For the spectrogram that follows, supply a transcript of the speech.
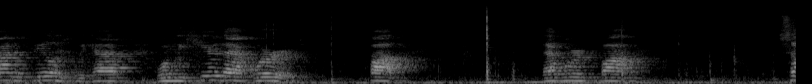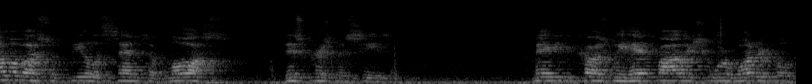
kind of feelings we have when we hear that word, Father. That word, Father. Some of us will feel a sense of loss this Christmas season. Maybe because we had fathers who were wonderful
